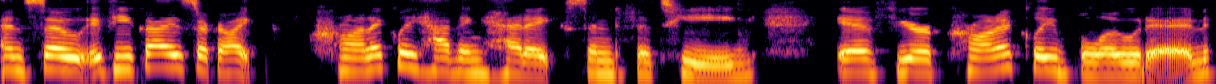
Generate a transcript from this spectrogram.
And so if you guys are like chronically having headaches and fatigue, if you're chronically bloated,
